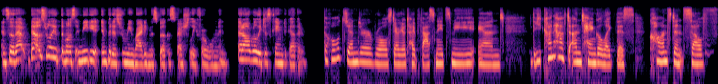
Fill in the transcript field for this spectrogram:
And so that that was really the most immediate impetus for me writing this book, especially for women. It all really just came together. The whole gender role stereotype fascinates me and you kind of have to untangle like this constant self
